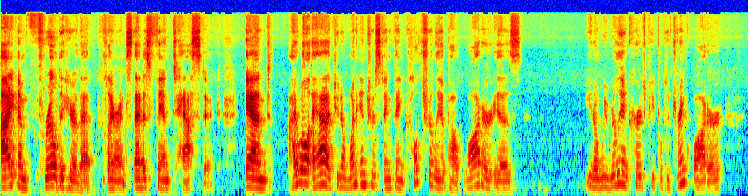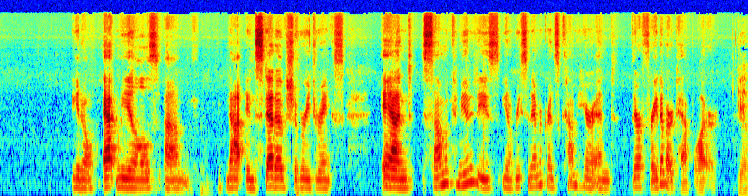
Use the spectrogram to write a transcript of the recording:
I am thrilled to hear that, Clarence. That is fantastic. And I will add, you know, one interesting thing culturally about water is, you know, we really encourage people to drink water, you know, at meals, um, not instead of sugary drinks. And some communities, you know, recent immigrants come here and they're afraid of our tap water. Yeah.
